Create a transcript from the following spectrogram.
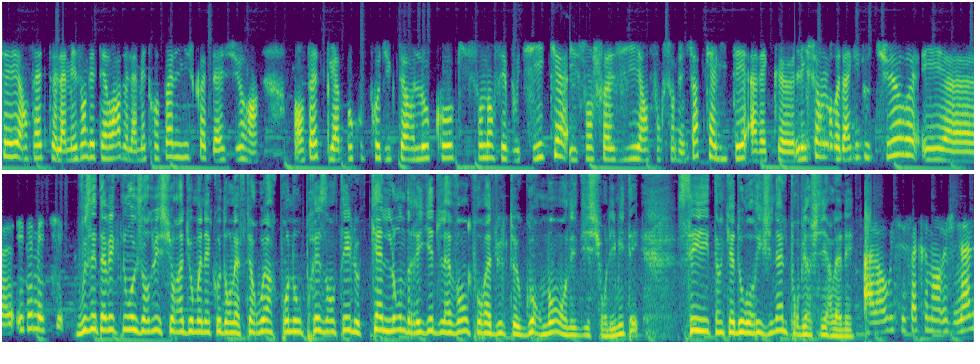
c'est en fait la maison des terroirs de la métropole Nice-Côte d'Azur. En fait, il y a beaucoup de producteurs locaux qui sont dans ces boutiques. Ils sont choisis en fonction d'une sorte qualité avec euh, les chambres d'agriculture et, euh, et des métiers. Vous êtes avec nous aujourd'hui sur Radio Monaco dans l'Afterwork pour nous présenter le calendrier de l'Avent pour adultes gourmands en édition limitée. C'est un cadeau original pour bien finir l'année. Alors oui, c'est sacrément original.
